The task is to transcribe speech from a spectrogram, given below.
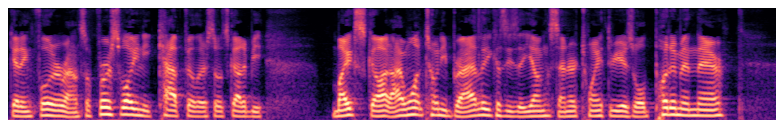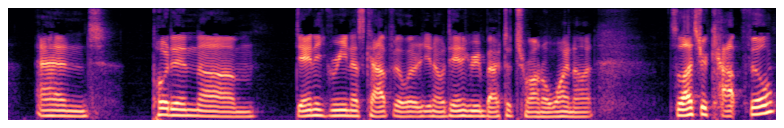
getting floated around. So first of all, you need cap filler. So it's got to be Mike Scott. I want Tony Bradley because he's a young center, 23 years old. Put him in there and put in um, Danny Green as cap filler. You know, Danny Green back to Toronto. Why not? So that's your cap fill.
